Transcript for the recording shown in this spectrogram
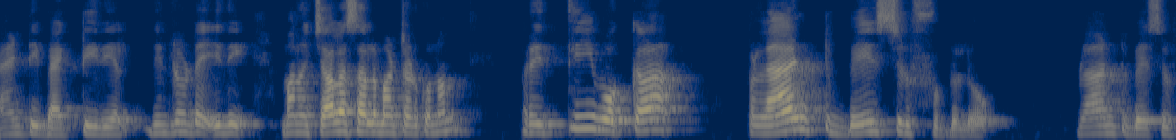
యాంటీ బ్యాక్టీరియల్ దీంట్లో ఉంటే ఇది మనం చాలాసార్లు మాట్లాడుకున్నాం. ప్రతి ఒక్క ప్లాంట్ బేస్డ్ ఫుడ్లో ప్లాంట్ బేస్డ్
